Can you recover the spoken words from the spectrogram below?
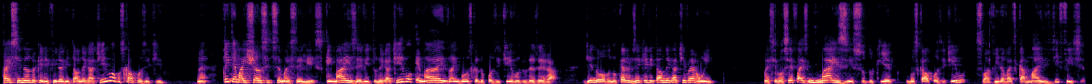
está ensinando aquele filho a evitar o negativo ou a buscar o positivo. Né? Quem tem mais chance de ser mais feliz? Quem mais evita o negativo ou quem mais vai em busca do positivo, do desejado? De novo, não quero dizer que evitar o negativo é ruim, mas se você faz mais isso do que buscar o positivo, sua vida vai ficar mais difícil.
